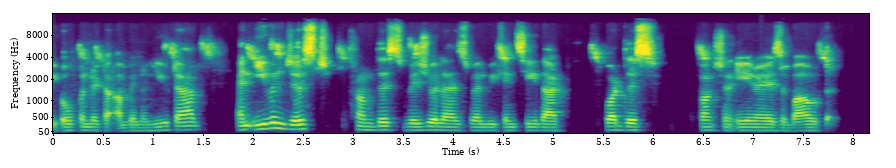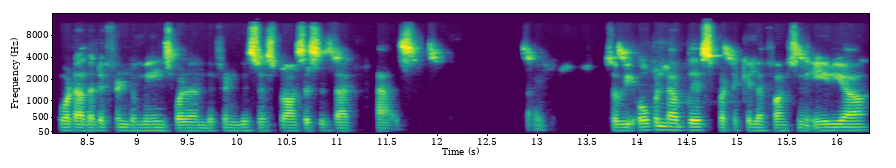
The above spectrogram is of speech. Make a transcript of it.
we opened it up in a new tab. And even just from this visual as well, we can see that what this function area is about, what are the different domains, what are the different business processes that has, right? So we opened up this particular function area.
